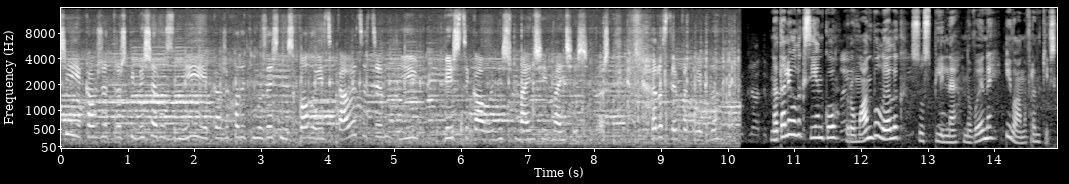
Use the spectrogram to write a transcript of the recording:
Старші, яка вже трошки більше розуміє, яка вже ходить в музичну школу і цікавиться цим, їй більш цікаво, ніж менше і менше ще трошки рости потрібно. Наталія Олексієнко, Роман Булелик, Суспільне, Новини, Івано-Франківськ.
